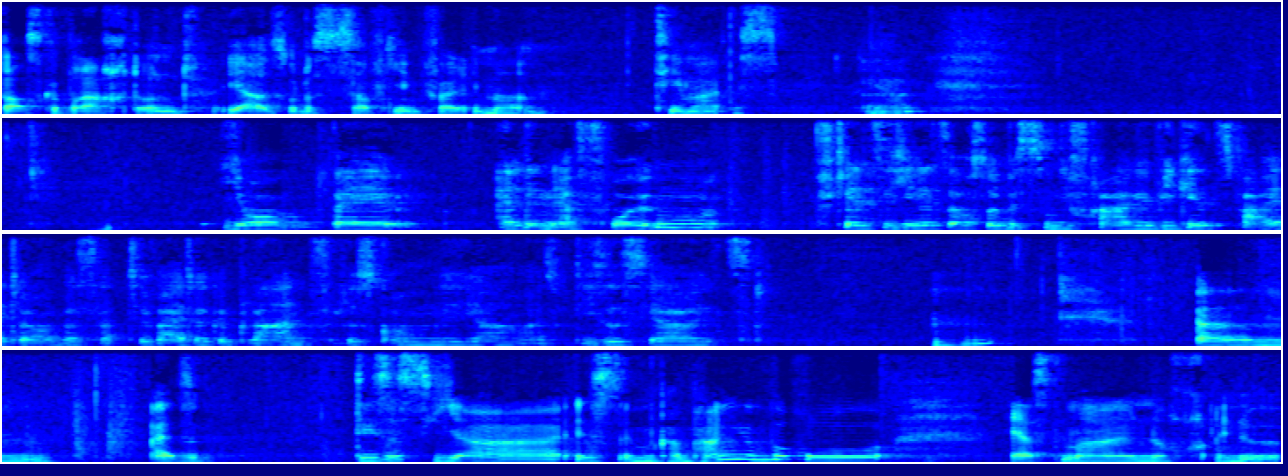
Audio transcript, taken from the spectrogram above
rausgebracht und ja, so dass es auf jeden Fall immer Thema ist. Ja. Mhm. Ja, bei all den Erfolgen stellt sich jetzt auch so ein bisschen die Frage, wie geht es weiter? Was habt ihr weiter geplant für das kommende Jahr, also dieses Jahr jetzt? Mhm. Ähm, also dieses Jahr ist im Kampagnenbüro erstmal noch eine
